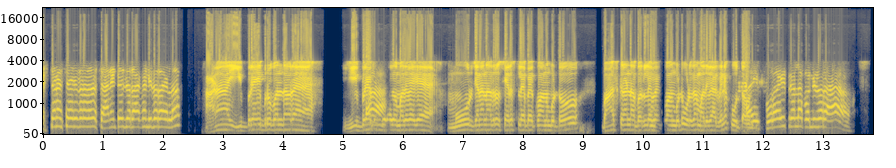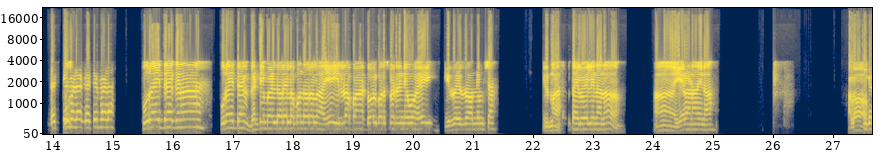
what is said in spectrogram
ಎಷ್ಟು ಜನ ಸೇರಿದಾರೆ? ಸ್ಯಾನಿಟೈಸರ್ ಹಾಕೊಂಡಿದಾರ ಎಲ್ಲ ಅಣ್ಣ ಇಬ್ರೇ ಇಬ್ರು ಬಂದವ್ರೆ. ಇಬ್ರೇ ಹಾ. ಬಂದಿರೋದು ಮದುವೆಗೆ ಮೂರ್ ಜನನಾದ್ರೂ ಸೇರಿಸ್ಲೇಬೇಕು ಅಂದ್ಬಿಟ್ಟು ಭಾಸ್ಕರಣ್ಣ ಬರ್ಲೇಬೇಕು ಅಂದ್ಬಿಟ್ಟು ಹುಡುಗ ಮದುವೆ ಆಗ್ದೇನೆ ಕೂತಾವ್ ಈ ಪುರೋಹಿತರೆಲ್ಲ ಬಂದಿದಾರ? ಗಟ್ಟಿ ಮೇಳ ಗಟ್ಟಿ ಮೇಳ. ಪುರೋಹಿತ್ರ ಕಣ ಪುರೋಹಿತ್ರ ಗಟ್ಟಿ ಮೇಳದವರೆಲ್ಲ ಬಂದವರಲ್ಲ ಏ ಇರ್ರಪ್ಪ ಡೋಲ್ ಬರ್ಸ್ಬೇಡ್ರಿ ನೀವು ಏಯ್ ಇರ್ರ ಇರ್ರ ಒಂದ್ ನಿಮಿಷ. ಇಲ್ ಮಾತಾಡ್ತಾ ಇಲ್ವ ಇಲ್ಲಿ ನಾನು? ಹಾ ಹೇಳೋಣ ನೀನು. ಹಲೋ. ಈಗ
